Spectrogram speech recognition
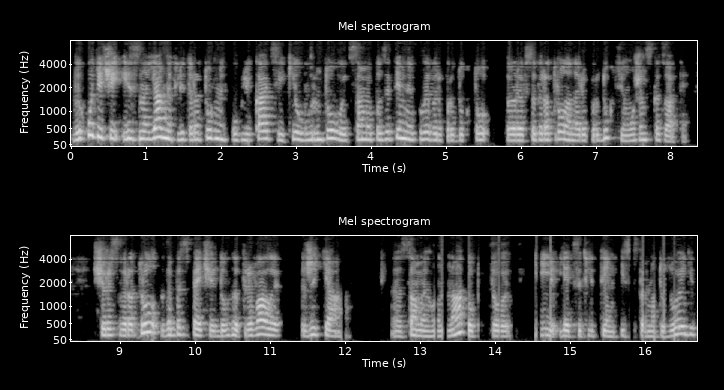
Виходячи із наявних літературних публікацій, які обґрунтовують саме позитивний вплив репродукто- ресвератрола на репродукцію, можемо сказати, що ресвератрол забезпечує довготривале життя е, саме гонад, тобто і яйцеклітин, і сперматозоїдів.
